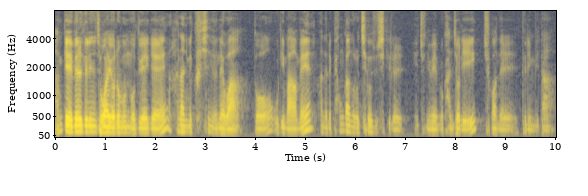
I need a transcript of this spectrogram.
함께 예배를 드리는 저와 여러분 모두에게 하나님의 크신 은혜와 또 우리 마음에 하늘의 평강으로 채워주시기를 예, 주님의 이름으로 간절히 축원을 드립니다.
